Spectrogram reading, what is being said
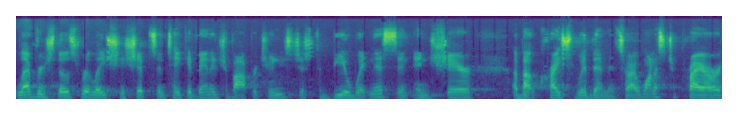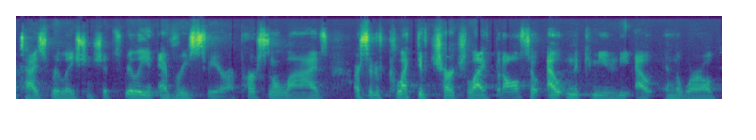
leverage those relationships and take advantage of opportunities just to be a witness and, and share about Christ with them. And so I want us to prioritize relationships really in every sphere our personal lives, our sort of collective church life, but also out in the community, out in the world.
